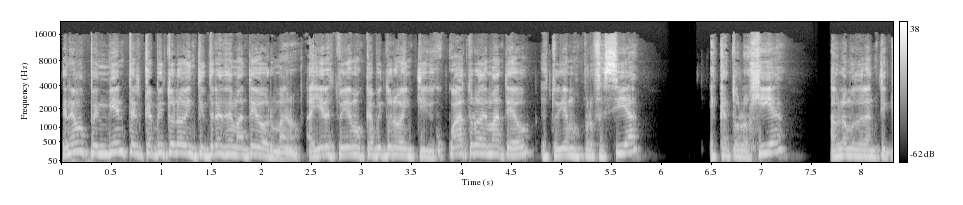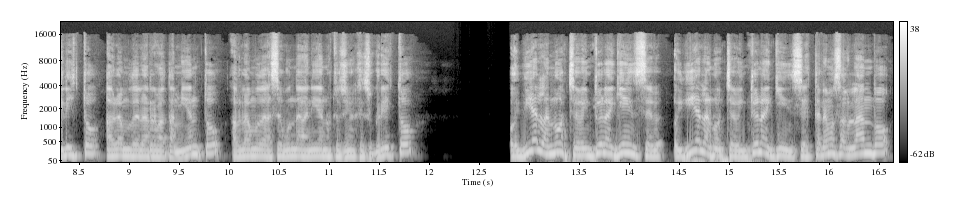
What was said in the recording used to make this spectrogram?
Tenemos pendiente el capítulo 23 de Mateo, hermano. Ayer estudiamos capítulo 24 de Mateo, estudiamos profecía, escatología, hablamos del anticristo, hablamos del arrebatamiento, hablamos de la segunda venida de nuestro Señor Jesucristo. hoy día en la noche, 21 a 15, hoy día en la noche, 21 a 15, estaremos hablando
